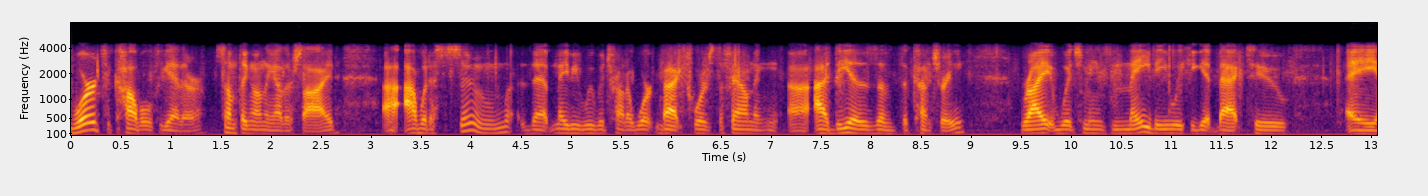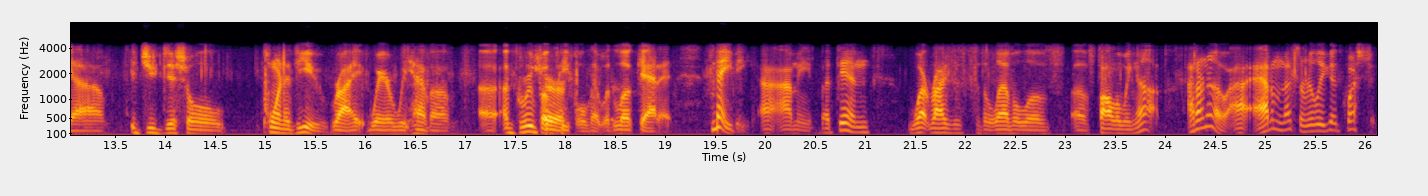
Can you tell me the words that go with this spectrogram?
were to cobble together something on the other side, uh, I would assume that maybe we would try to work back towards the founding uh, ideas of the country right? Which means maybe we could get back to a uh, judicial point of view, right, where we have a a, a group sure. of people that would look at it. Maybe, I, I mean, but then what rises to the level of of following up? I don't know, I, Adam. That's a really good question.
